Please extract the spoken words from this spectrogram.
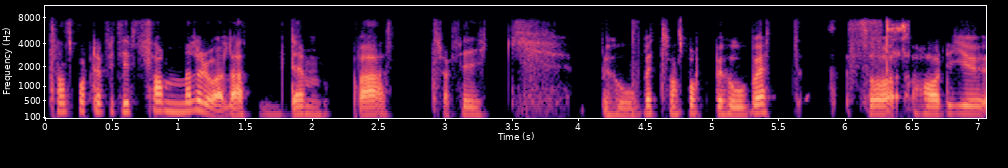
transporteffektivt samhälle då, eller att dämpa trafikbehovet, transportbehovet, så har det ju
